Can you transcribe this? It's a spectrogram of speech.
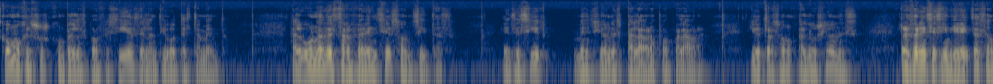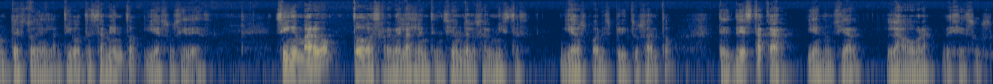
cómo Jesús cumple las profecías del Antiguo Testamento. Algunas de estas referencias son citas, es decir, menciones palabra por palabra, y otras son alusiones, referencias indirectas a un texto del Antiguo Testamento y a sus ideas. Sin embargo, todas revelan la intención de los salmistas, guiados por el Espíritu Santo, de destacar y anunciar la obra de Jesús.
